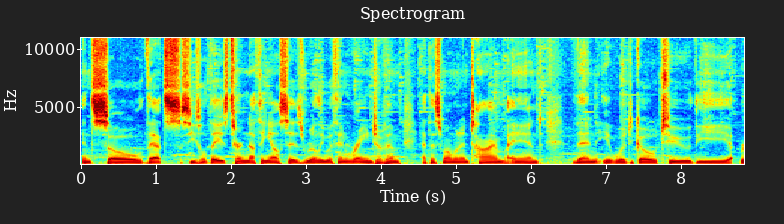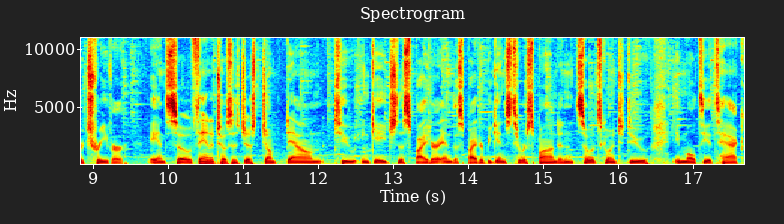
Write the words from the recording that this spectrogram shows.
And so that's Cecil Day's turn. Nothing else is really within range of him at this moment in time. And then it would go to the retriever. And so Thanatos has just jumped down to engage the spider, and the spider begins to respond. And so it's going to do a multi attack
